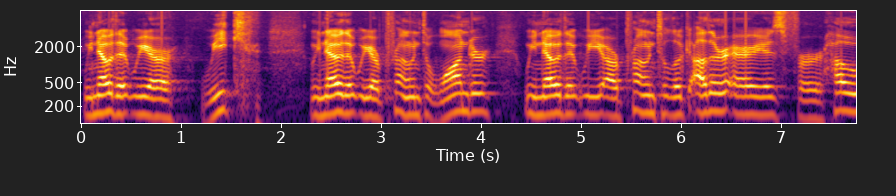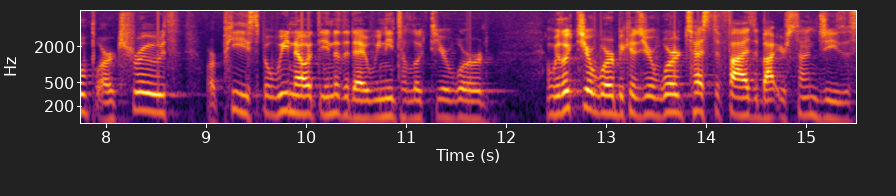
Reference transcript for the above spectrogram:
We know that we are weak. We know that we are prone to wander. We know that we are prone to look other areas for hope or truth or peace, but we know at the end of the day we need to look to your word. And we look to your word because your word testifies about your son Jesus.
